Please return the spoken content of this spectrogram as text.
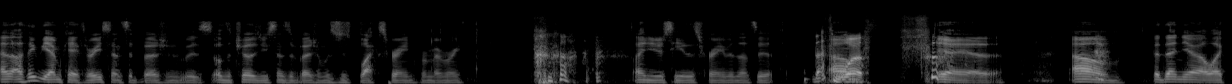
and I think the MK3 censored version was, or the trilogy censored version was just black screen from memory, and you just hear the scream and that's it. That's Um, worse. Yeah, yeah. yeah. Um, but then yeah, like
